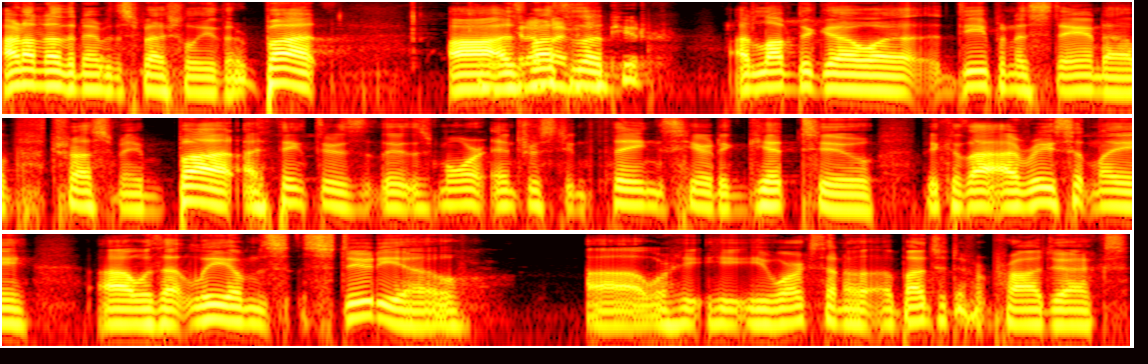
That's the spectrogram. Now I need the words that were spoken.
I don't know the name of the special either, but uh, as it up on much as I, computer. I'd love to go uh, deep into stand up, trust me. But I think there's there's more interesting things here to get to because I, I recently uh, was at Liam's studio uh, where he, he, he works on a, a bunch of different projects.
